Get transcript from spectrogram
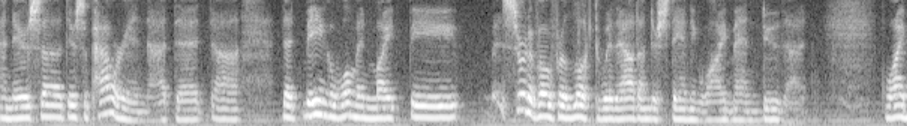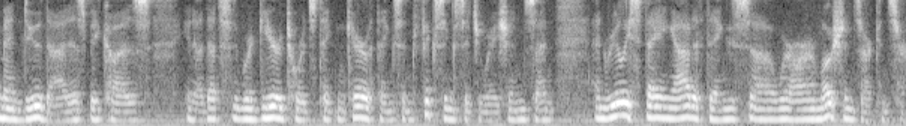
And there's uh, there's a power in that that uh, that being a woman might be sort of overlooked without understanding why men do that. Why men do that is because you know that's we're geared towards taking care of things and fixing situations and and really staying out of things uh, where our emotions are concerned.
